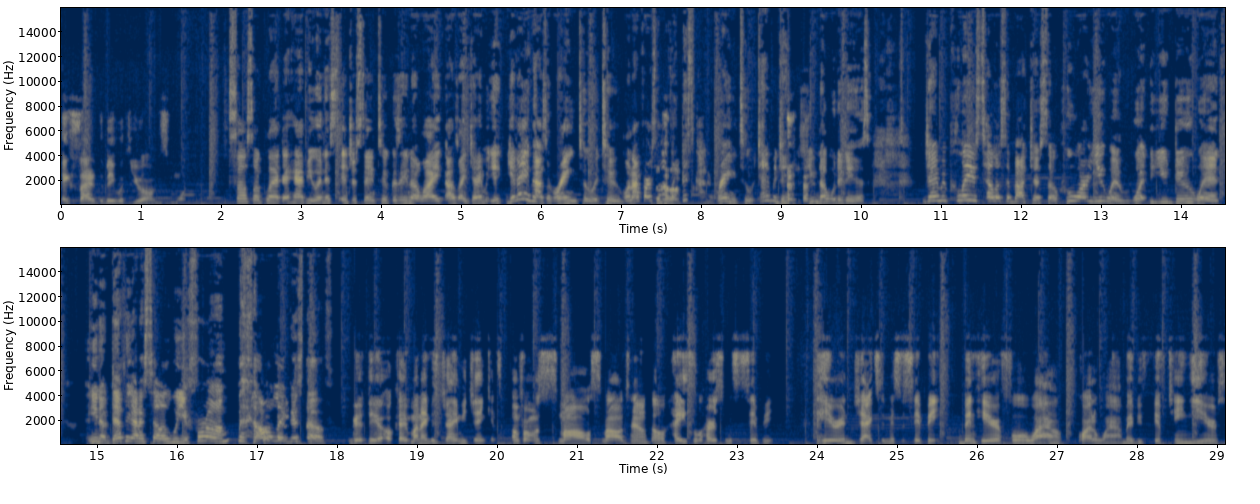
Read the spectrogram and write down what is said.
excited to be with you all this morning. So so glad to have you, and it's interesting too because you know, like I was like Jamey, your name has a ring to it too. When I first uh-huh. was like, this kind of ring to it, Jamey Jenkins. you know what it is. Jamey, please tell us about yourself. Who are you, and what do you do? And you know, definitely got to tell us where you're from, all okay. that good stuff. Good deal. Okay, my name is Jamey Jenkins. I'm from a small, small town called Hazlehurst, Mississippi. Here in Jackson, Mississippi. Been here for a while, quite a while, maybe 15 years.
